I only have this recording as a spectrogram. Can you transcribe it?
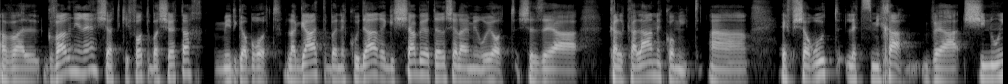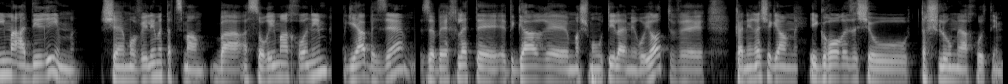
אבל כבר נראה שהתקיפות בשטח מתגברות. לגעת בנקודה הרגישה ביותר של האמירויות שזה הכלכלה המקומית האפשרות לצמיחה והשינויים האדירים שהם מובילים את עצמם בעשורים האחרונים פגיעה בזה זה בהחלט אה, אתגר אה, משמעותי לאמירויות וכנראה שגם יגרור איזשהו תשלום מהחות'ים.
